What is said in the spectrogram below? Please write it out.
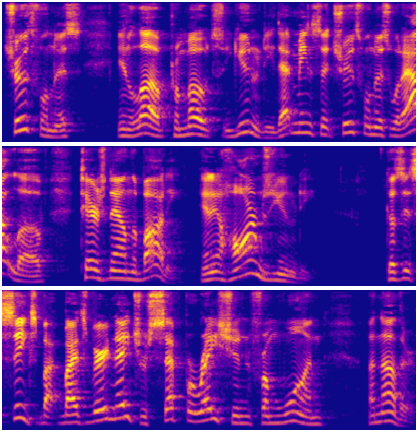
Truthfulness in love promotes unity. That means that truthfulness without love tears down the body and it harms unity because it seeks by, by its very nature separation from one another.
